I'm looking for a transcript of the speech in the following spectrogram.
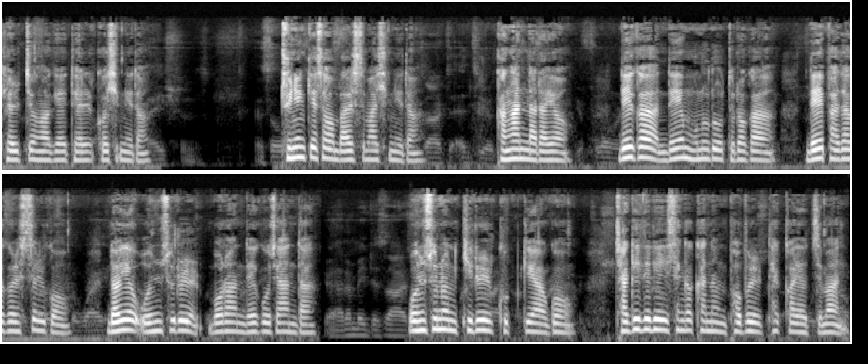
결정하게 될 것입니다. 주님께서 말씀하십니다. 강한 나라여, 내가 내 문으로 들어가 내 바닥을 쓸고 너의 원수를 몰아내고자 한다. 원수는 길을 굽게 하고 자기들이 생각하는 법을 택하였지만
